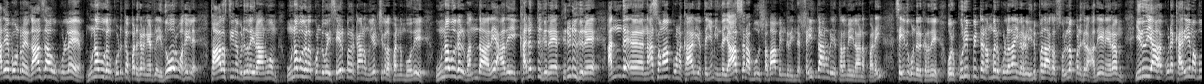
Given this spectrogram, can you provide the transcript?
அதே போன்று காசாவுக்குள்ளே உணவுகள் கொடுக்கப்படுகிற நேரத்தில் ஏதோ ஒரு வகையில் பாலஸ்தீன விடுதலை இராணுவம் உணவுகளை கொண்டு போய் சேர்ப்பதற்கான முயற்சிகளை பண்ணும்போது உணவுகள் வந்தாலே அதை கடத்துகிற திருடுகிற அந்த நாசமா போன காரியத்தையும் இந்த யாசர் அபு ஷபாப் என்கிற இந்த ஷைத்தானுடைய தலைமையிலான படை செய்து கொண்டிருக்கிறது. ஒரு குறிப்பிட்ட நம்பருக்குள்ள தான் இவர்கள் இருப்பதாக சொல்லப்படுகிற அதே நேரம் இறுதியாக கூட கரீம் அபு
